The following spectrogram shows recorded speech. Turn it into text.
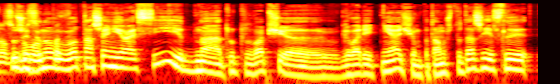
Ну, Слушайте, ну, ну в отношении России дна тут вообще говорить не о чем, потому что даже если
